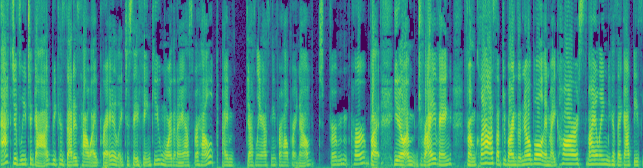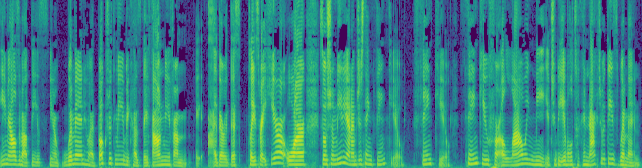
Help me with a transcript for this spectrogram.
actively to god because that is how i pray. I like to say thank you more than i ask for help. I'm definitely asking for help right now from her. But, you know, I'm driving from class up to Barnes and Noble in my car, smiling because I got these emails about these, you know, women who had booked with me because they found me from either this place right here or social media. And I'm just saying, thank you. Thank you. Thank you for allowing me to be able to connect with these women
